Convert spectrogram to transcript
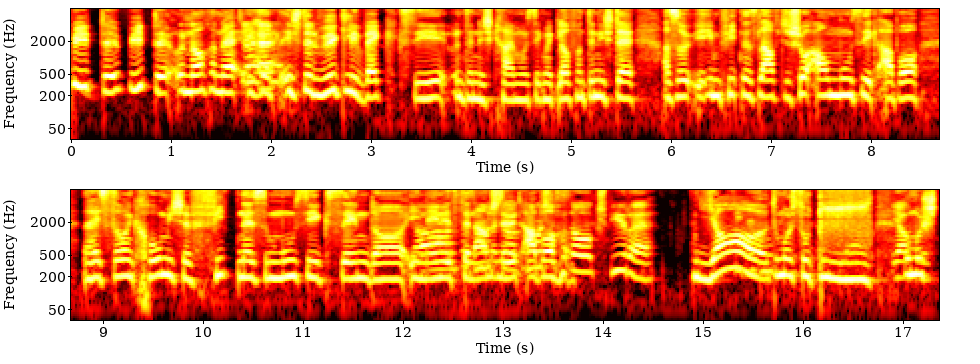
bitte, bitte. Und nachher ist, Jack. er- ist dann wirklich weg gewesen. und dann ist keine Musik mehr gelaufen. Und dann ist der, also im Fitness läuft ja schon auch Musik, aber da ist so ein komischer Fitness-Musiksender. Ich nenne jetzt den Namen nicht, so, du musst es so spüren. ja, du musst so, Ja, du musst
